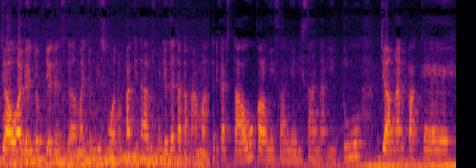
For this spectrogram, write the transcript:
Jawa dan Jogja dan segala macam di semua tempat kita harus menjaga tata krama. Tadi kasih tahu kalau misalnya di sana itu jangan pakai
